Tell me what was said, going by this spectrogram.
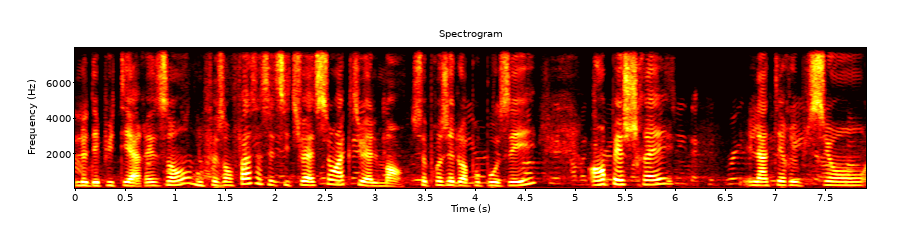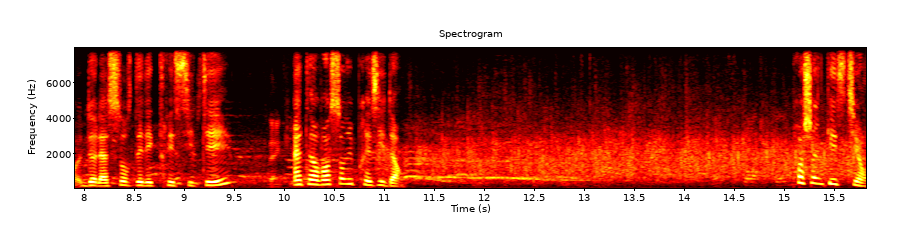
Le député a raison. Nous faisons face à cette situation actuellement. Ce projet de loi proposé empêcherait l'interruption de la source d'électricité. Intervention du président. Prochaine question.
